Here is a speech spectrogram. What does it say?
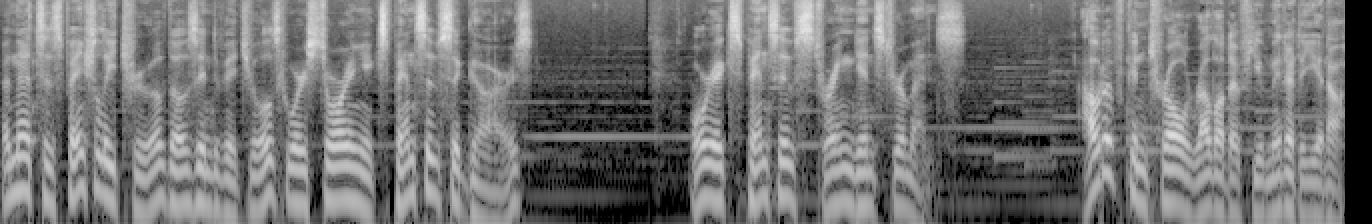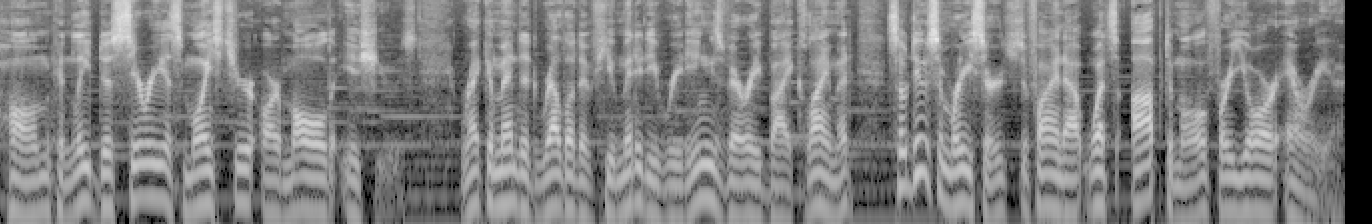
And that's especially true of those individuals who are storing expensive cigars or expensive stringed instruments. Out of control relative humidity in a home can lead to serious moisture or mold issues. Recommended relative humidity readings vary by climate, so do some research to find out what's optimal for your area.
